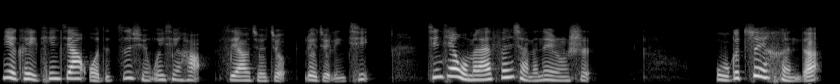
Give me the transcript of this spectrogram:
你也可以添加我的咨询微信号四幺九九六九零七。今天我们来分享的内容是五个最狠的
